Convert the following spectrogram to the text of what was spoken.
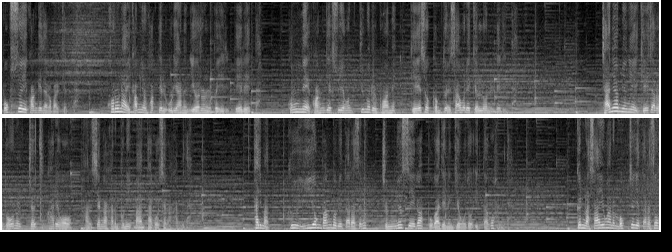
복수의 관계자가 밝혔다. 코로나의 감염 확대를 우려하는 여론을 배- 배려했다. 국내 관객 수용은 규모를 포함해 계속 검토해 4월에 결론을 내린다. 자녀 명의의 계좌로 돈을 저축하려고 한- 생각하는 분이 많다고 생각합니다. 하지만 그 이용 방법에 따라서는 증여세가 부과되는 경우도 있다고 합니다. 그러나 사용하는 목적에 따라서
